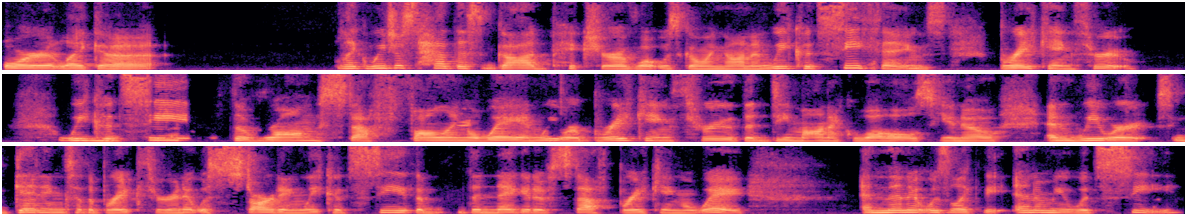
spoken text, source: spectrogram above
or like a like we just had this God picture of what was going on and we could see things breaking through we Mhm. could see the wrong stuff falling away and we were breaking through the demonic walls you know and we were getting to the breakthrough and it was starting. We could see the the negative stuff breaking away. And then it was like the enemy would see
